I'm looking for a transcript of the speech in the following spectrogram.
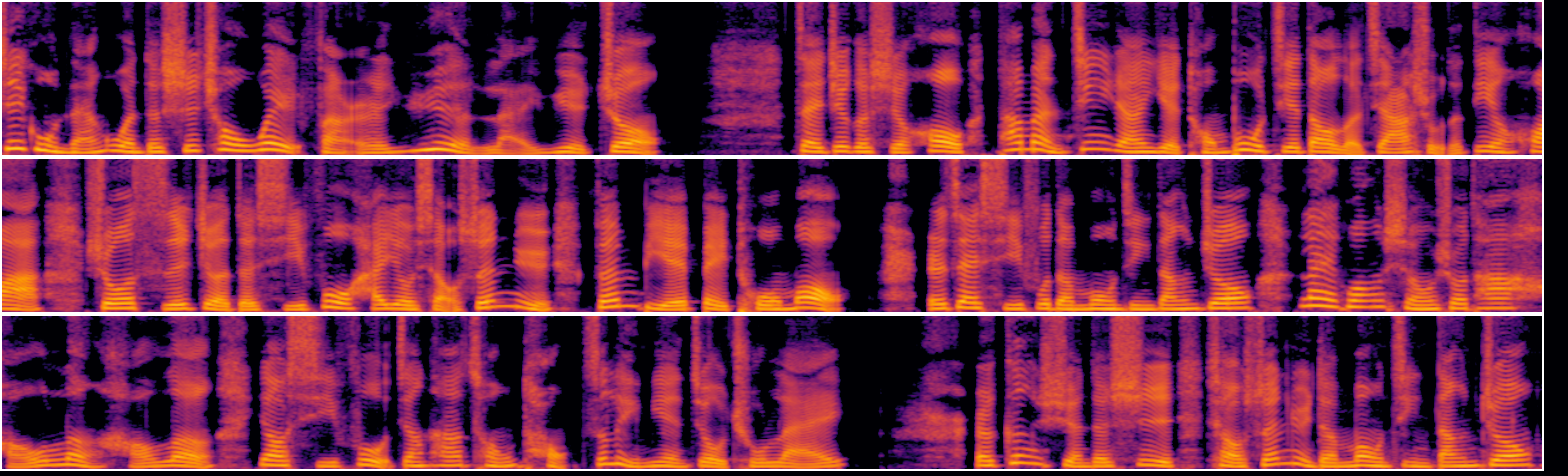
这股难闻的尸臭味反而越来越重。在这个时候，他们竟然也同步接到了家属的电话，说死者的媳妇还有小孙女分别被托梦。而在媳妇的梦境当中，赖光雄说他好冷好冷，要媳妇将他从桶子里面救出来。而更悬的是，小孙女的梦境当中，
